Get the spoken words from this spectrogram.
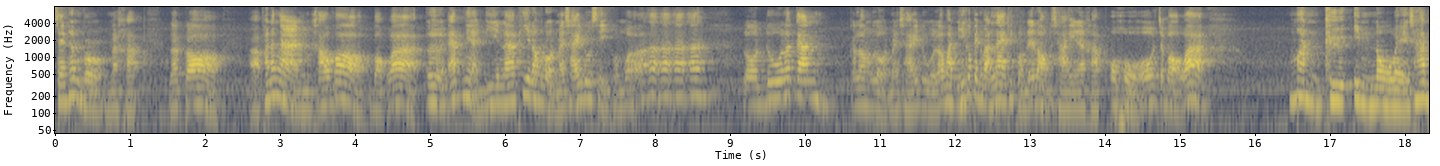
เซ็นทรัลเวิลด์นะครับ แล้วก็พนักงานเขาก็บอกว่า เออแอปเนี่ยดีนะพี่ลองโหลดมาใช้ดูสิ ผมก็อะอะอะอะอะ โหลดดูแล้วกันก็ลองโหลดมาใช้ดู แล้ววันนี้ก็เป็นวันแรกที่ผมได้ลองใช้นะครับ โอ้โห จะบอกว่ามันคือ innovation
